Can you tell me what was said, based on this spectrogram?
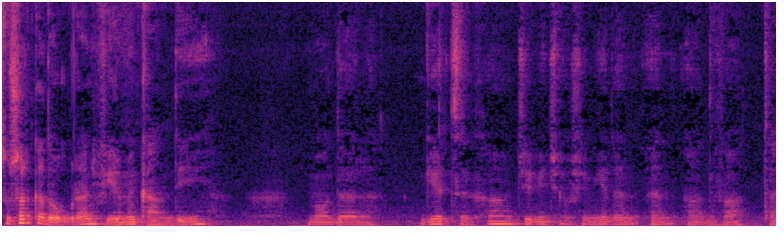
Suszarka do ubrań firmy Candy, model GCH 981NA2T.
